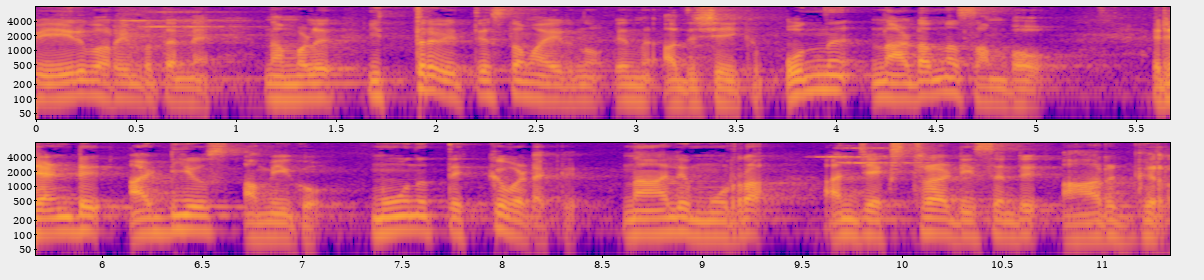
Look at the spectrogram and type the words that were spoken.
പേര് പറയുമ്പോൾ തന്നെ നമ്മൾ ഇത്ര വ്യത്യസ്തമായിരുന്നു എന്ന് അതിശയിക്കും. ഒന്ന് നടന്ന സംഭവം രണ്ട് അഡിയോസ് അമീഗോ. മൂന്ന് തെക്ക് വടക്ക് നാല് മുറ അഞ്ച് എക്സ്ട്രാ ഡീസന്റ് ആറ് ഗിർ.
